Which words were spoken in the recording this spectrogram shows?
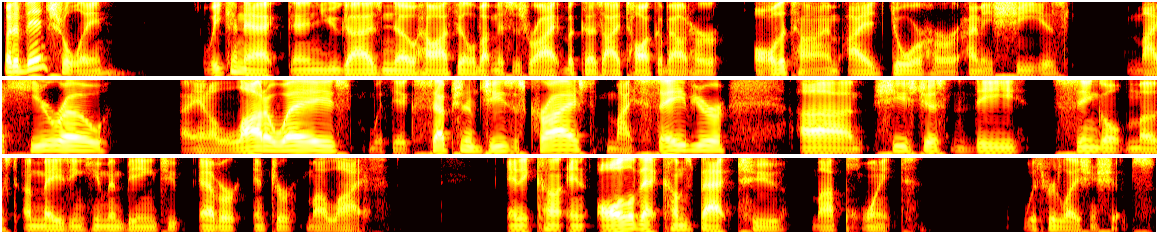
But eventually we connect and you guys know how I feel about Mrs. Wright because I talk about her all the time. I adore her. I mean, she is my hero in a lot of ways, with the exception of Jesus Christ, my Savior. Um, she's just the single most amazing human being to ever enter my life, and it com- and all of that comes back to my point with relationships.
